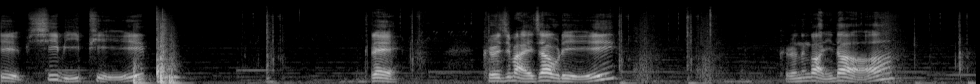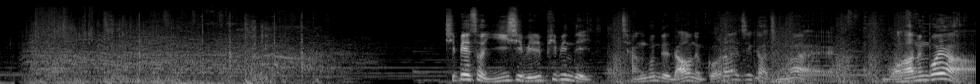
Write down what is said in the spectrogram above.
10 12핍. 그래. 그러지 말자 우리. 그러는 거 아니다 (10에서 21핍인데 장군들 나오는 꼬라지가 정말 뭐 하는 거야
